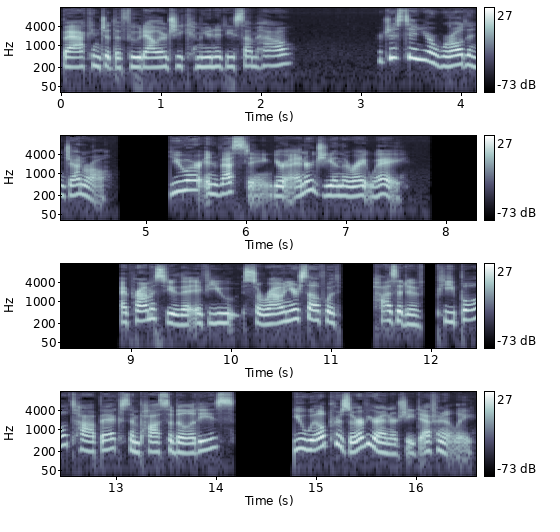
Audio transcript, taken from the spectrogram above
back into the food allergy community somehow, or just in your world in general, you are investing your energy in the right way. I promise you that if you surround yourself with positive people, topics, and possibilities, you will preserve your energy, definitely.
